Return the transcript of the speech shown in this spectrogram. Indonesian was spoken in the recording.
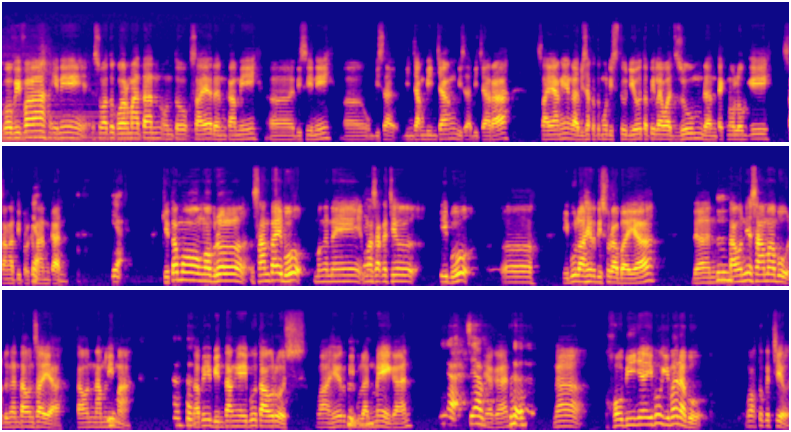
Kofifa, ini suatu kehormatan untuk saya dan kami uh, di sini uh, bisa bincang-bincang, bisa bicara. Sayangnya nggak bisa ketemu di studio, tapi lewat Zoom dan teknologi sangat diperkenankan. Ya. ya. Kita mau ngobrol santai, Bu, mengenai ya. masa kecil Ibu. Uh, Ibu lahir di Surabaya, dan hmm. tahunnya sama, Bu, dengan tahun saya, tahun 65. Hmm. Tapi bintangnya Ibu Taurus, lahir di bulan hmm. Mei, kan? Iya, siap. Ya kan? Nah, hobinya Ibu gimana, Bu? Waktu kecil?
